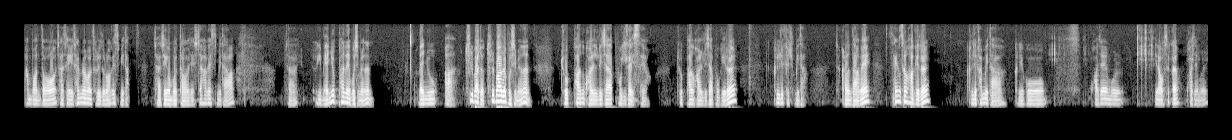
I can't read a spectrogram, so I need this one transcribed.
한 번 더 자세히 설명을 드리도록 하겠습니다. 자, 지금부터 이제 시작하겠습니다. 자, 여기 메뉴판에 보시면은 메뉴, 아, 툴바죠. 툴바를 보시면은 조판 관리자 보기가 있어요. 조판 관리자 보기를 클릭해 줍니다. 자, 그런 다음에 생성하기를 클릭합니다. 그리고 과제물이라고 쓸까요? 과제물.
